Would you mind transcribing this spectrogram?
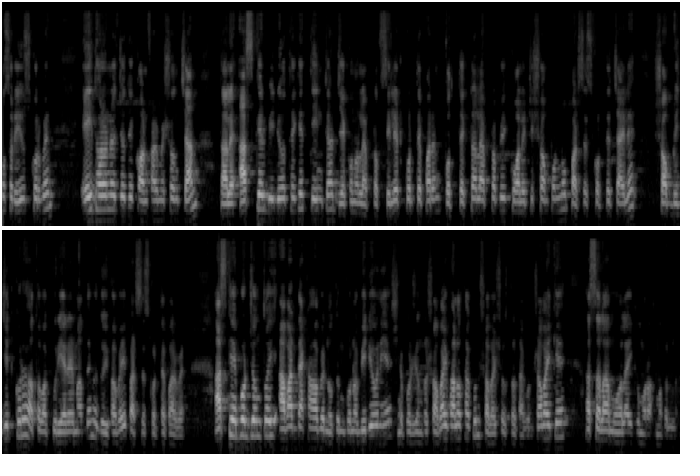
বছর ইউজ করবেন এই ধরনের যদি কনফার্মেশন চান, তাহলে আজকের ভিডিও থেকে তিনটার যে কোনো ল্যাপটপ সিলেক্ট করতে পারেন। প্রত্যেকটা ল্যাপটপই কোয়ালিটি সম্পন্ন পারচেস করতে চাইলে সব ভিজিট করে অথবা কুরিয়ারের মাধ্যমে দুইভাবেই পারচেস করতে পারবেন। আজকে এ পর্যন্তই, আবার দেখা হবে নতুন কোনো ভিডিও নিয়ে। সে পর্যন্ত সবাই ভালো থাকুন, সবাই সুস্থ থাকুন। সবাইকে আসসালামু আলাইকুম রহমতুল্লাহ।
